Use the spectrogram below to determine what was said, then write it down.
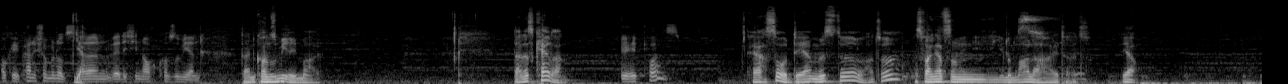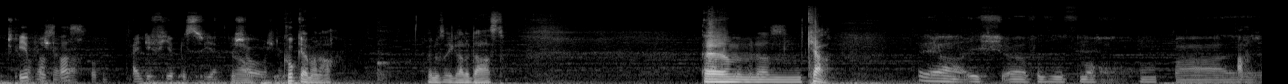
Okay, kann ich schon benutzen. Ja. Ja, dann werde ich ihn auch konsumieren. Dann konsumiere ihn mal. Dann ist Kerl dran. Vier Hitpoints? Ach so, der müsste, warte. Das war ein ganz normaler plus- Halt halt. Ja, 4 Kann man plus was? nachgucken. Ein D4 plus 4. Ich genau. schnell. Guck gerne mal nach. Wenn du es eh gerade da hast. Ähm, Kerl. Ja, ich äh, versuch's noch mal. Acht.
